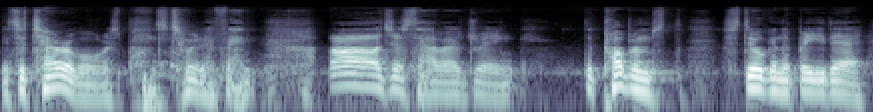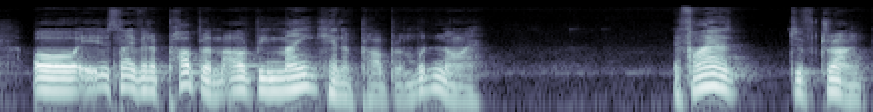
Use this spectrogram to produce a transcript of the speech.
It's a terrible response to an event. Oh just have a drink the problem's still going to be there or it's not even a problem i would be making a problem wouldn't i? If i had have drunk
